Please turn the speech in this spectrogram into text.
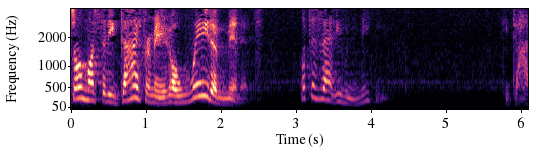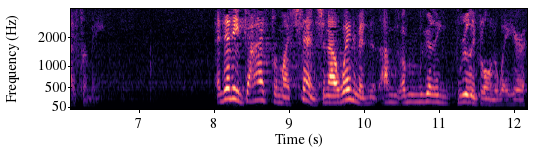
so much that he died for me. I go, wait a minute. What does that even mean? He died for me. And then he died for my sins. And now, wait a minute. I'm, I'm really, really blown away here.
